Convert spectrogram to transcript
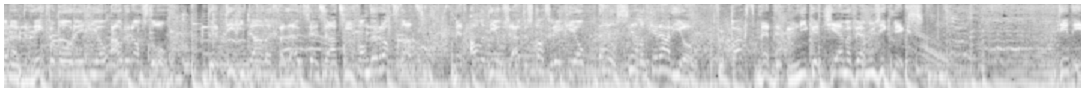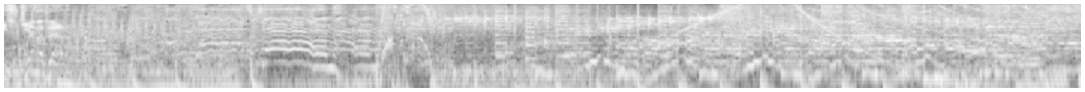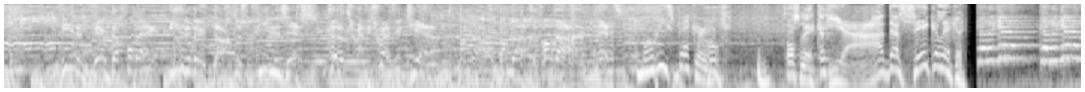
vanuit de metropoolregio Ouder Amstel. De digitale geluidssensatie van de Radstad. Met al het nieuws uit de stadsregio snel op je radio. Verpakt met de unieke Jam FM muziekmix. Dit is Jam FM. Let's. Werkdag voorbij. Iedere werkdag tussen 4 en 6. De Traffic, Traffic Jam. Vandaag, vandaag, vandaag met... Maurice Becker. Oh, het was lekker. Ja, dat is zeker lekker. Gotta get up, gotta get up.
